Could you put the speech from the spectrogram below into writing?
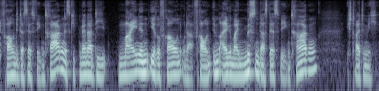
Frauen, die das deswegen tragen. Es gibt Männer, die meinen, ihre Frauen oder Frauen im Allgemeinen müssen das deswegen tragen. Ich streite mich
